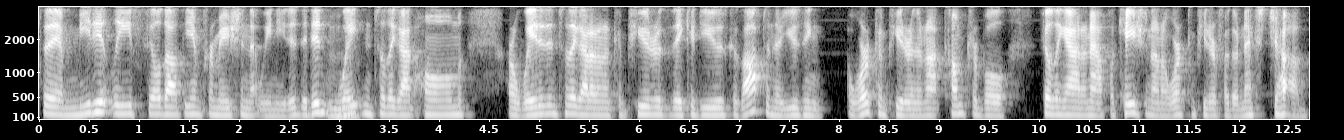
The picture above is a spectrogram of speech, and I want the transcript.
So they immediately filled out the information that we needed. They didn't mm-hmm. wait until they got home or waited until they got on a computer that they could use because often they're using a work computer and they're not comfortable filling out an application on a work computer for their next job,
